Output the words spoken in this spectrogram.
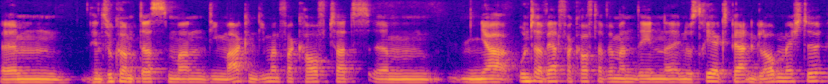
Ähm, hinzu kommt, dass man die Marken, die man verkauft hat, ähm, ja, unter Wert verkauft hat, wenn man den äh, Industrieexperten glauben möchte.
